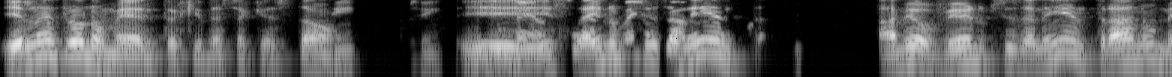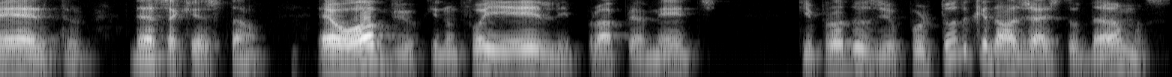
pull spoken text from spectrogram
Ele não entrou no mérito aqui dessa questão. Sim, sim. E não isso aí não, não precisa nem a meu ver, não precisa nem entrar no mérito dessa questão. É óbvio que não foi ele propriamente que produziu. Por tudo que nós já estudamos,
